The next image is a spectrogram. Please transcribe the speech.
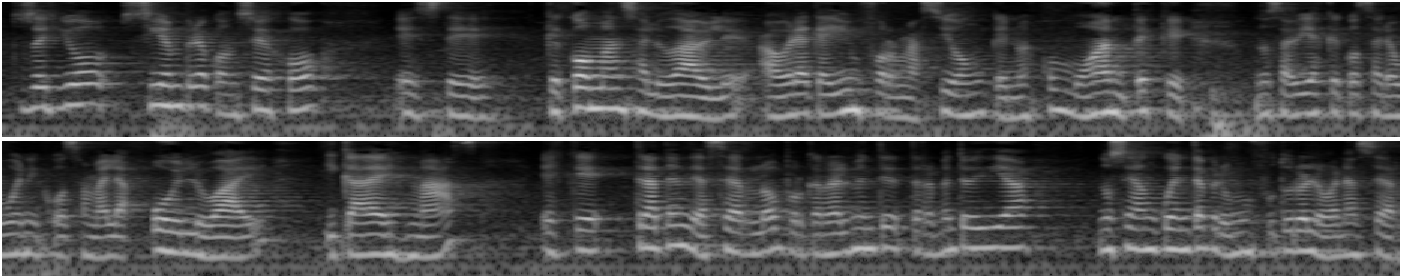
Entonces yo siempre aconsejo este, que coman saludable, ahora que hay información, que no es como antes, que no sabías qué cosa era buena y cosa mala, hoy lo hay y cada vez más, es que traten de hacerlo porque realmente de repente hoy día no se dan cuenta, pero en un futuro lo van a hacer.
